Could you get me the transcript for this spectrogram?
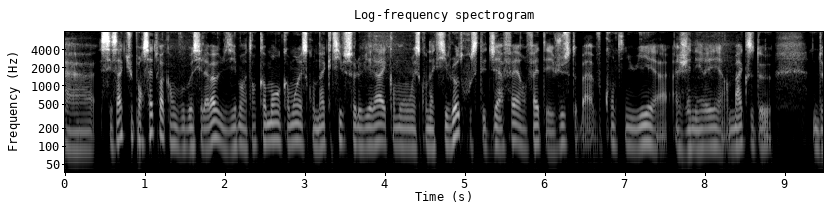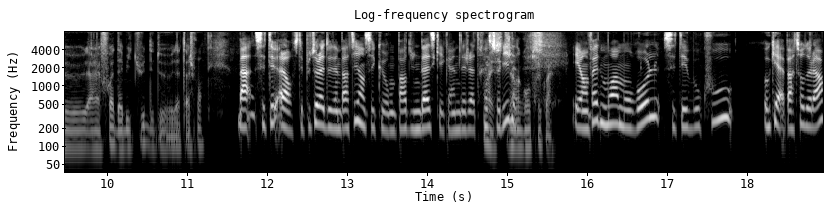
Euh, c'est ça que tu pensais, toi, quand vous bossiez là-bas Vous disiez, bon, attends, comment, comment est-ce qu'on active ce levier-là et comment est-ce qu'on active l'autre Ou c'était déjà fait, en fait, et juste, bah, vous continuiez à, à générer un max de, de, à la fois d'habitude et de- d'attachement? Bah, c'était alors c'était plutôt la deuxième partie, hein, c'est qu'on part d'une base qui est quand même déjà très Ouais, solide. un gros truc, ouais. Et en fait, moi, mon rôle, c'était beaucoup, ok, à partir de là,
